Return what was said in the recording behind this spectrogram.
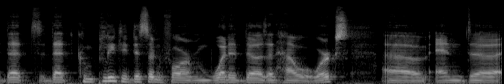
that that completely disinform what it does and how it works. Um, and uh,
